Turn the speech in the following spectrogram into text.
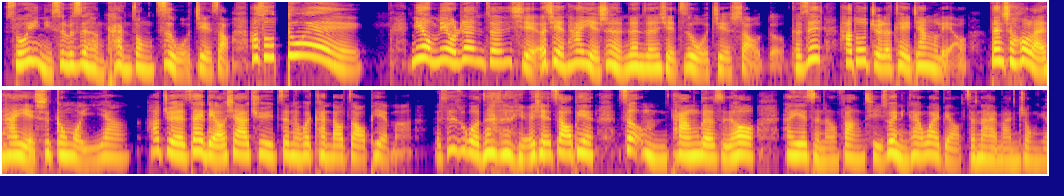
所以你是不是很看重自我介绍？他说，对，你有没有认真写？而且他也是很认真写自我介绍的。可是他都觉得可以这样聊，但是后来他也是跟我一样，他觉得再聊下去真的会看到照片嘛？可是如果真的有一些照片这嗯汤的时候，他也只能放弃。所以你看，外表真的还蛮重要。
